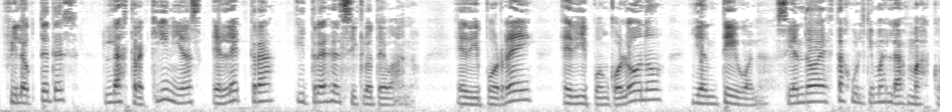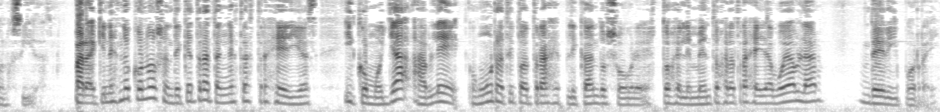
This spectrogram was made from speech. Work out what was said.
Filoctetes, las Traquinias, Electra y tres del ciclo tebano, Edipo Rey, Edipo en Colono y Antígona, siendo estas últimas las más conocidas. Para quienes no conocen de qué tratan estas tragedias, y como ya hablé un ratito atrás explicando sobre estos elementos de la tragedia, voy a hablar de Edipo Rey.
